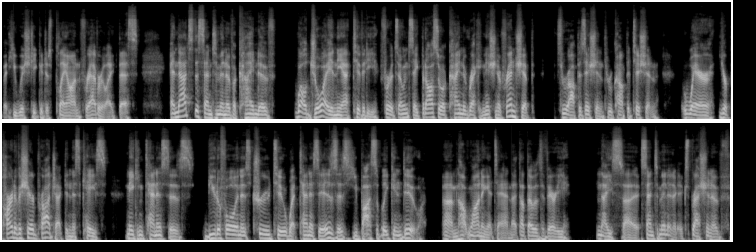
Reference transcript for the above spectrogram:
but he wished he could just play on forever like this. And that's the sentiment of a kind of well, joy in the activity for its own sake, but also a kind of recognition of friendship through opposition, through competition, where you're part of a shared project. In this case, making tennis as beautiful and as true to what tennis is as you possibly can do, um, not wanting it to end. I thought that was a very nice uh, sentiment and expression of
